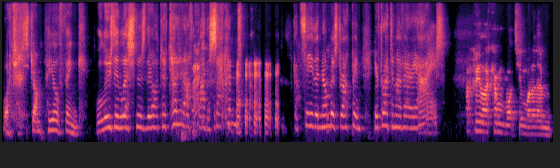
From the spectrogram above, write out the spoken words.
What does John Peel think? We're losing listeners. They ought to turn it off by the second. I can see the numbers dropping in front of my very eyes. I feel like I'm watching one of them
